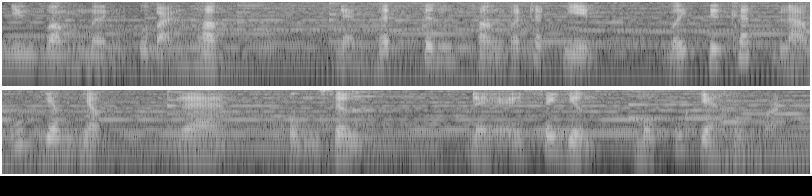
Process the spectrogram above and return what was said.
như vận mệnh của bản thân, đem hết tinh thần và trách nhiệm với tư cách là quốc dân Nhật ra phụng sự để xây dựng một quốc gia hùng mạnh.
